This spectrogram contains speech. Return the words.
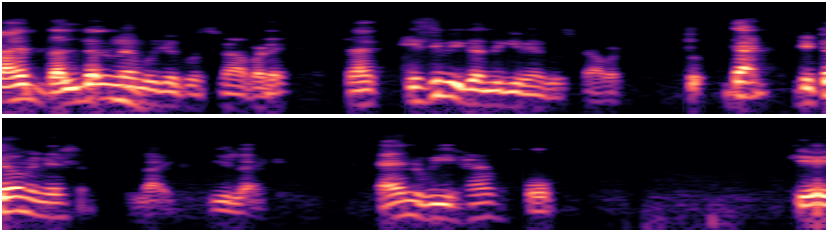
चाहे दलदल में। मुझे घुसना पड़े चाहे किसी भी गंदगी में घुसना पड़े। तो that determination like you like and we have hope कि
